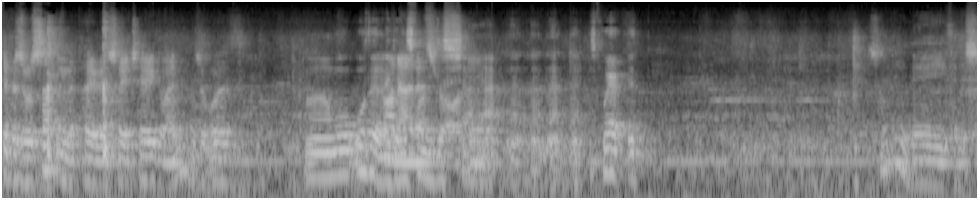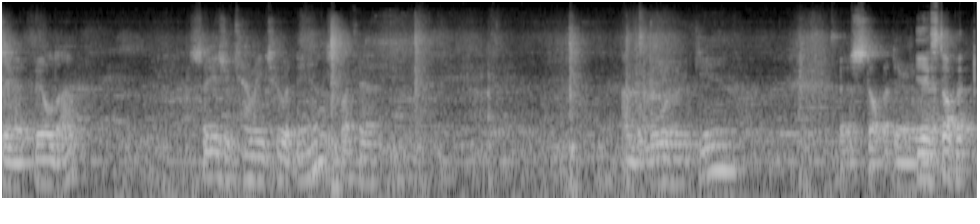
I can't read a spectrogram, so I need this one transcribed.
if there was something in the PVC too, Glenn. Was it worth? Um, we'll, we'll do it again. I know that's right, yeah. that, that, that, that. It's where it, Something there you can see that build up. See as you're coming to it now, it's like a underwater again. Better stop it there. yeah, minute. stop it.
